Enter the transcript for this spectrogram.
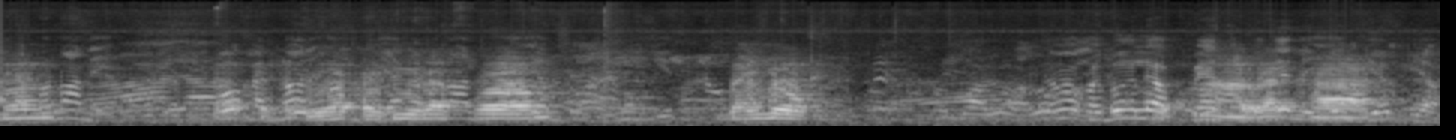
เนี่ยนั้กันนนอนนี่โอ้กันนอนเหลือไปดีละฟองใบหยก แล้วว่าคอยเบิ่งแล้วแปดสิบเปอร์เซ็นต์ในเยอะเปียก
